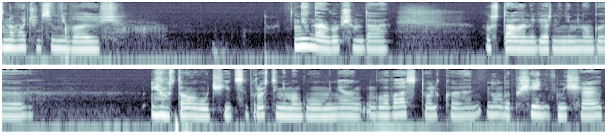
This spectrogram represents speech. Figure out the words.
Но очень сомневаюсь. Не знаю, в общем, да устала, наверное, немного. Я устала учиться, просто не могу. У меня голова столько, ну, вообще не вмещает.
